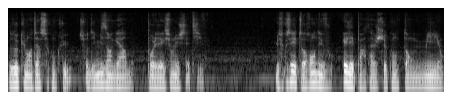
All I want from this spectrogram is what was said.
Le documentaire se conclut sur des mises en garde pour les élections législatives. Le succès est au rendez-vous et les partages se comptent en millions.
